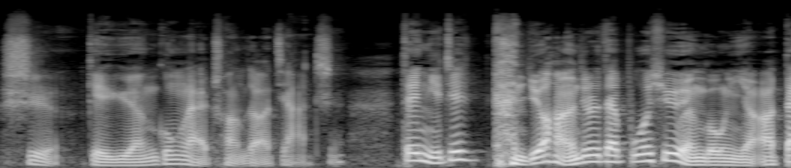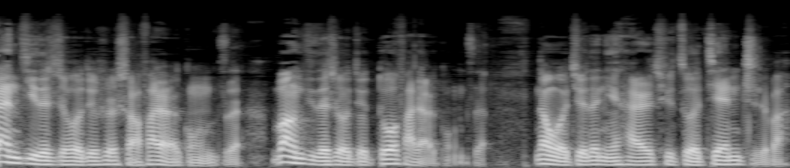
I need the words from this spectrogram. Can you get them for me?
是给员工来创造价值。对你这感觉好像就是在剥削员工一样啊！淡季的时候就说少发点工资，旺季的时候就多发点工资。那我觉得您还是去做兼职吧，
